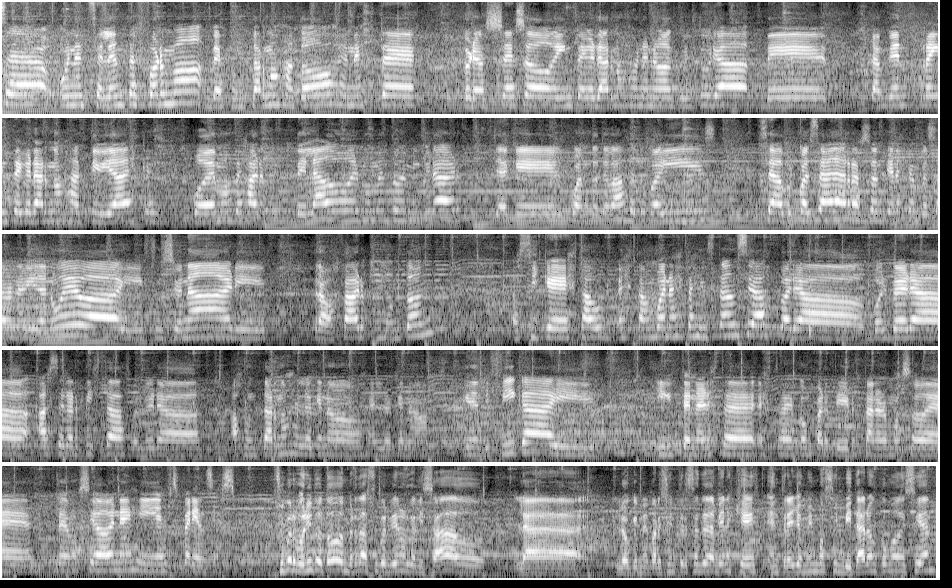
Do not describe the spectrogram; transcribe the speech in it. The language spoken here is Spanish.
parece una excelente forma de juntarnos a todos en este proceso de integrarnos a una nueva cultura, de también reintegrarnos a actividades que podemos dejar de lado en el momento de emigrar, ya que cuando te vas de tu país, sea por cual sea la razón, tienes que empezar una vida nueva y funcionar y trabajar un montón. Así que están buenas estas instancias para volver a, ser artistas, volver a, juntarnos en lo que nos, identifica y, tener este, este, compartir tan hermoso de, emociones y experiencias. Súper bonito todo, en verdad, súper bien organizado. lo que me pareció interesante también es que entre ellos mismos se invitaron, como decían,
